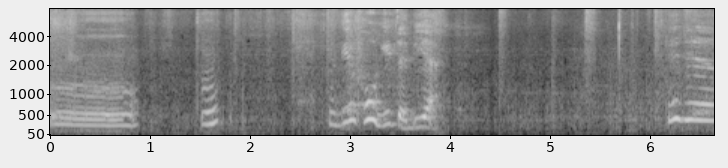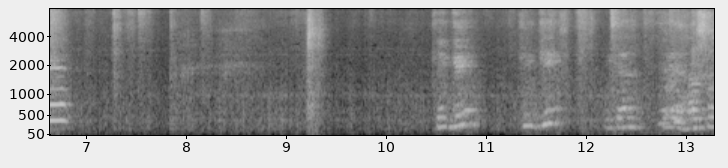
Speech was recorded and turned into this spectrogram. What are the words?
嗯，嗯，今天铺地咋地啊？听听，听听，听，你看，哎，他说。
